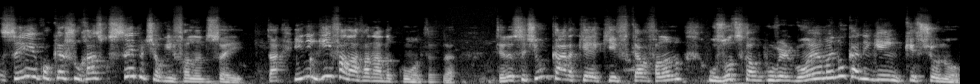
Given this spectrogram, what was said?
Sem qualquer churrasco, sempre tinha alguém falando isso aí, tá? E ninguém falava nada contra. Entendeu? Você tinha um cara que, que ficava falando, os outros ficavam com vergonha, mas nunca ninguém questionou.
